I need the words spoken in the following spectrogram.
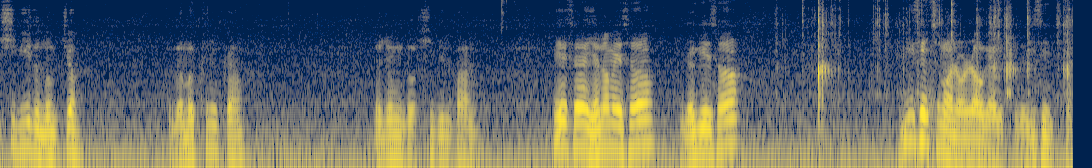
12도 넘죠? 너무 크니까. 이 정도, 11반. 그래서 연놈에서 여기에서 2cm만 올라오게 하겠습니다. 2cm.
